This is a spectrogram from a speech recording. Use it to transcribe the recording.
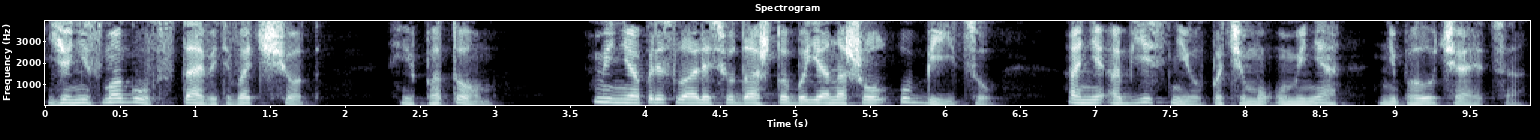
я не смогу вставить в отчет. И потом, меня прислали сюда, чтобы я нашел убийцу, а не объяснил, почему у меня не получается.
